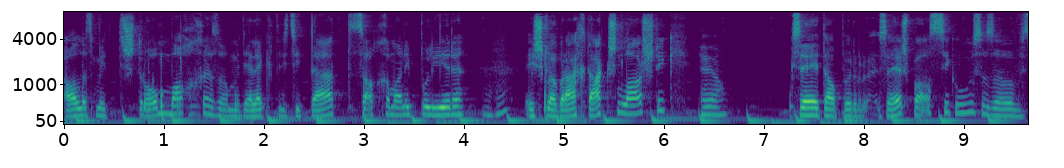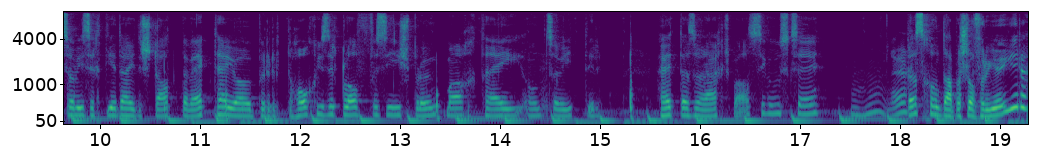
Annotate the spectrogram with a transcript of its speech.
alles mit Strom machen, also mit Elektrizität Sachen manipulieren. Mhm. Ist glaube ich recht actionlastig. Ja. Sieht aber sehr spaßig aus, also so wie sich die da in der Stadt bewegt haben, auch über die Hochhäuser gelaufen sind, Sprünge gemacht haben und so weiter. Hat also recht spaßig ausgesehen. Mhm, das kommt aber schon früher.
